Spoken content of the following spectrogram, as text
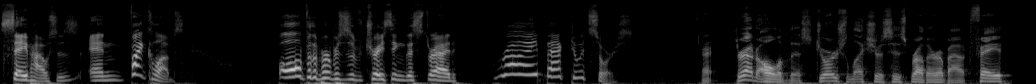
save houses, and fight clubs, all for the purposes of tracing this thread back to its source. All right. Throughout all of this, George lectures his brother about faith,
